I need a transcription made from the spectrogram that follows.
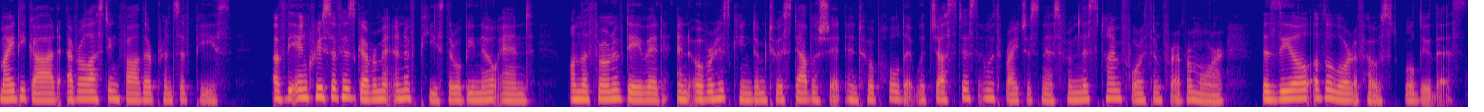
Mighty God, Everlasting Father, Prince of Peace. Of the increase of his government and of peace there will be no end on the throne of David and over his kingdom to establish it and to uphold it with justice and with righteousness from this time forth and forevermore. The zeal of the Lord of hosts will do this.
